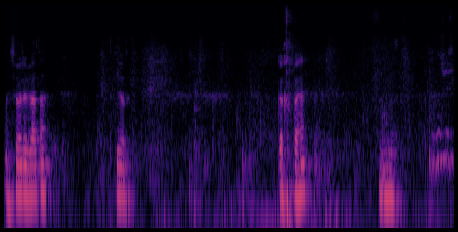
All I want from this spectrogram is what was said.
Ну все, ребята. Такие вот кафе. Надо щось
